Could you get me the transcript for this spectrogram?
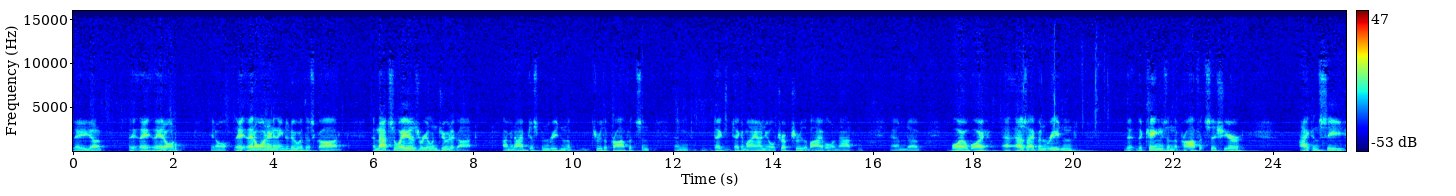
They, uh, they, they, they don't, you know, they, they don't want anything to do with this God. And that's the way Israel and Judah got. I mean, I've just been reading the through the prophets and and take, taking my annual trip through the Bible and that. And, and uh, boy, oh boy, as I've been reading the, the kings and the prophets this year, I can see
